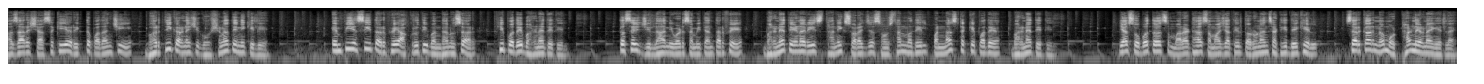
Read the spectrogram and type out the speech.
हजार शासकीय रिक्त पदांची भरती करण्याची घोषणा त्यांनी केली. आहे पी एस आकृती बंधानुसार ही पदे भरण्यात येतील. तसेच जिल्हा निवड समित्यांतर्फे भरण्यात येणारी स्थानिक स्वराज्य संस्थांमधील पन्नास टक्के पदे भरण्यात येतील. यासोबतच मराठा समाजातील तरुणांसाठी देखील सरकारनं मोठा निर्णय घेतलाय.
